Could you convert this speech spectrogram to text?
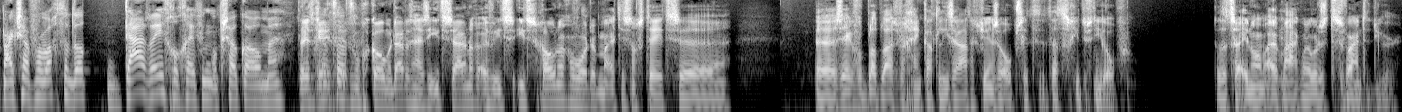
Maar ik zou verwachten dat daar regelgeving op zou komen. Er is regelgeving dat- opgekomen, daardoor zijn ze iets zuiniger, of iets, iets schoner geworden. Maar het is nog steeds, eh, eh, zeker voor bladblazers waar geen katalysatortje en zo op zit, dat schiet dus niet op. Dat het zou enorm uitmaken, maar dan wordt het te zwaar en te duur.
